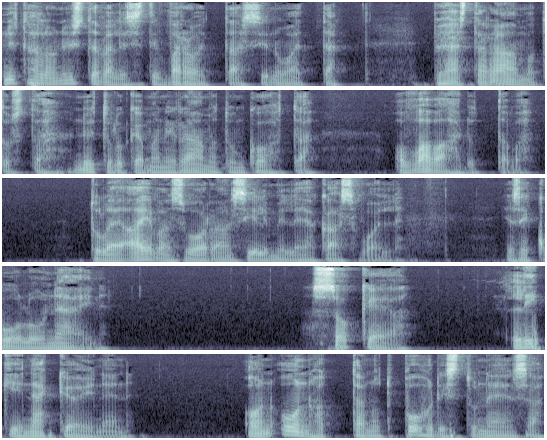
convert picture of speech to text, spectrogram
Nyt haluan ystävällisesti varoittaa sinua, että pyhästä raamatusta nyt lukemani raamatun kohta on vavahduttava. Tulee aivan suoraan silmille ja kasvoille. Ja se kuuluu näin. Sokea, likinäköinen, on unhottanut puhdistuneensa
